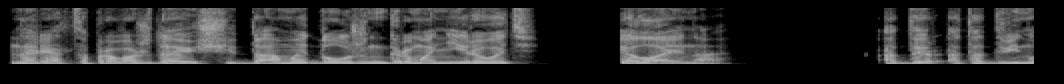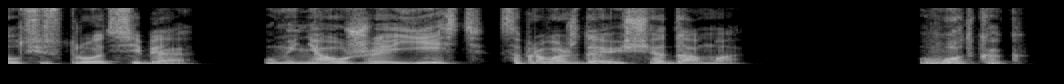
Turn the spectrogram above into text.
Наряд сопровождающей дамы должен гармонировать...» «Элайна!» Адер отодвинул сестру от себя. «У меня уже есть сопровождающая дама». «Вот как?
